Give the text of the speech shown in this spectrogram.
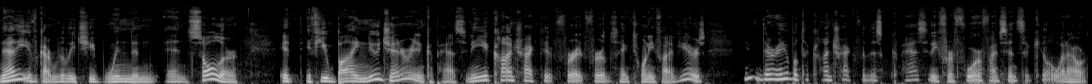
now that you've got really cheap wind and, and solar, it, if you buy new generating capacity, you contract it for it for say 25 years, they're able to contract for this capacity for four or five cents a kilowatt hour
